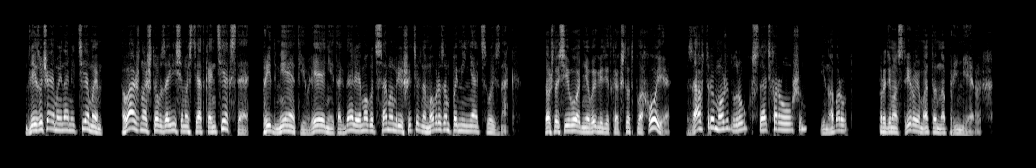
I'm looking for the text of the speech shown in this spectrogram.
Для изучаемой нами темы важно, что в зависимости от контекста предмет, явление и так далее могут самым решительным образом поменять свой знак. То, что сегодня выглядит как что-то плохое, завтра может вдруг стать хорошим, и наоборот. Продемонстрируем это на примерах.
